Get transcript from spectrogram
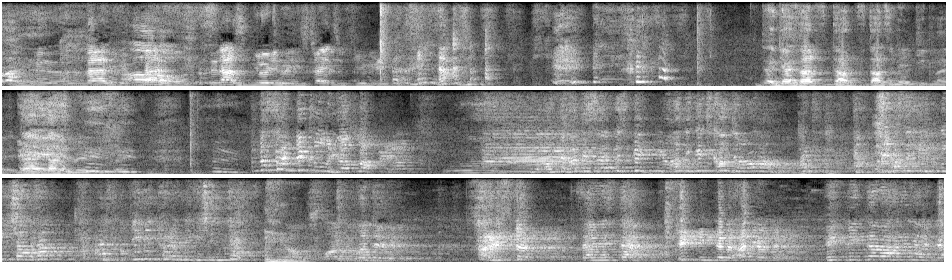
that's, Oh. that's, so that's glory when he's trying to film it. Uh, guys, that's that's that's a very big lie. That, that's a very big lie. Bu da sende kalıyor Allah belanı. Anne hadi servis bekliyor. Hadi geç kalacaksın ama. Hadi. Hazır piknik çanta. Hadi yemin törenine geçelim gel. ya anne hadi. Servisten. Servisten. Piknikte ve her yerde. Piknikte ve her yerde.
